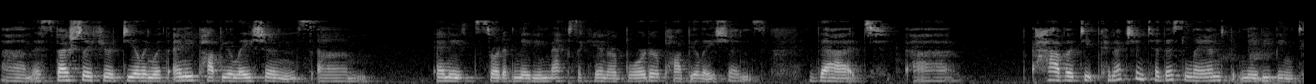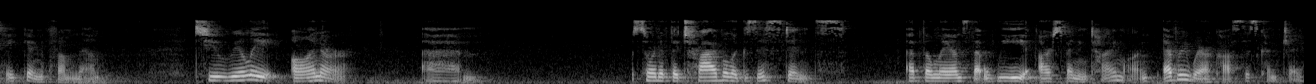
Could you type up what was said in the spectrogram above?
Um, especially if you're dealing with any populations, um, any sort of maybe Mexican or border populations that uh, have a deep connection to this land maybe being taken from them. To really honor um, sort of the tribal existence of the lands that we are spending time on everywhere across this country.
